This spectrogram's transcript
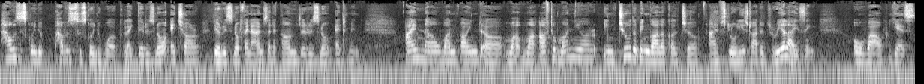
How is this going to how is this going to work? Mm-hmm. Like there is no HR, there is no finance and accounts, there is no admin. I'm now one point uh, after one year into the Pingala culture, I have slowly started realizing, oh wow, yes,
